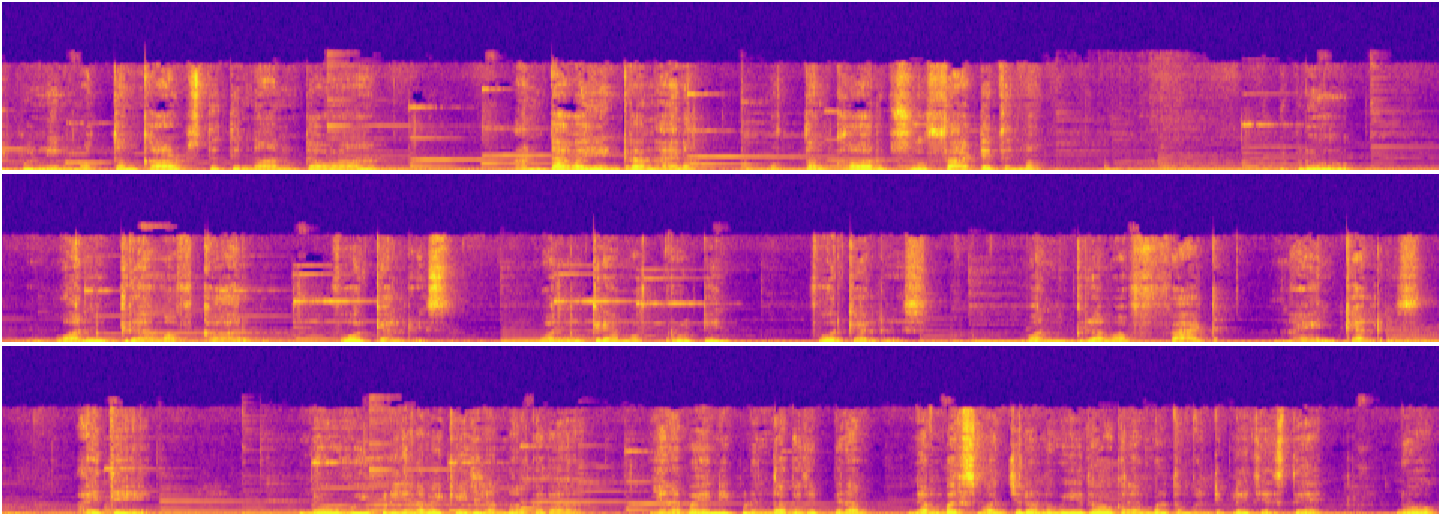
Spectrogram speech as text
ఇప్పుడు నేను మొత్తం కార్బ్స్తో తిన్నా అంటావా? అంటావా ఏంట్రా నాయన? మొత్తం కార్బ్స్ ఫ్యాటే తిన్నాం. ఇప్పుడు one gram of carb four calories. One gram of protein four calories. One gram of fat nine calories. అయితే నువ్వు ఇప్పుడు ఎనభై కేజీలు అన్నావు కదా ఎనభైని ఇప్పుడు ఇందాక చెప్పిన నెంబర్స్ మధ్యలో నువ్వు ఏదో ఒక నెంబర్తో మల్టిప్లై చేస్తే నువ్వు ఒక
